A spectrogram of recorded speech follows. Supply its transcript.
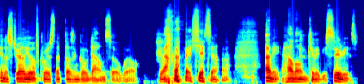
in Australia, of course, that doesn't go down so well. Yeah, yes. I mean, how long can we be serious,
